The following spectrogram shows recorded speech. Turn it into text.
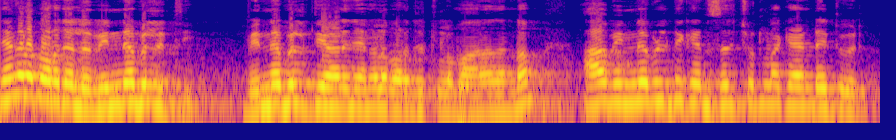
ഞങ്ങൾ പറഞ്ഞല്ലോ വിന്നബിലിറ്റി. വിന്നബിലിറ്റിയാണ് ഞങ്ങൾ പറഞ്ഞിട്ടുള്ള മാനദണ്ഡം. ആ വിന്നബിലിറ്റിക്ക് അനുസരിച്ചുള്ള കാൻഡിഡേറ്റ് വരും.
